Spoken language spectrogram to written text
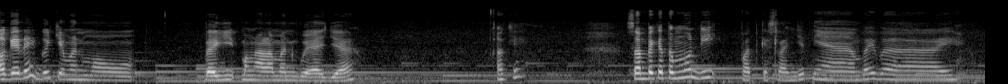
Oke deh gue cuman mau bagi pengalaman gue aja. Oke. Sampai ketemu di podcast selanjutnya. Bye bye.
